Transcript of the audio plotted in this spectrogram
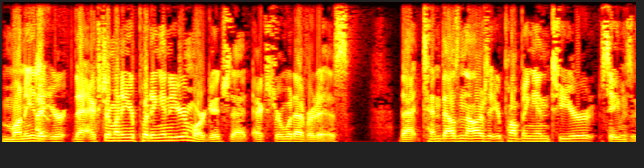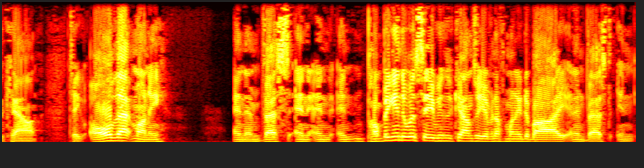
money that I- you're that extra money you're putting into your mortgage, that extra whatever it is, that ten thousand dollars that you're pumping into your savings account, take all of that money and invest and, and, and pumping into a savings account so you have enough money to buy and invest in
